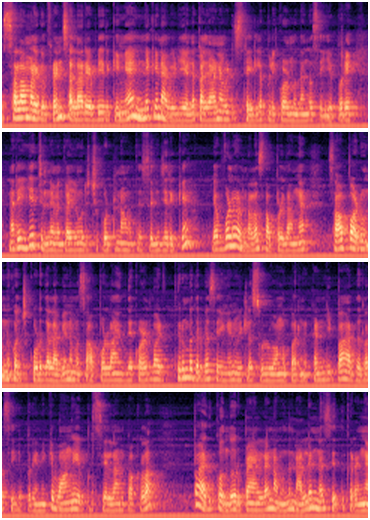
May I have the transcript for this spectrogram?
அஸ்லாம் வலைக்கம் ஃப்ரெண்ட்ஸ் எல்லோரும் எப்படி இருக்கீங்க? இன்றைக்கி நான் வீடியோவில் கல்யாண வீட்டு ஸ்டைலில் புளிக்குழம்பு தாங்க செய்ய போகிறேன் நிறைய சின்ன வெங்காயம் உரிச்சு போட்டு நான் வந்து செஞ்சுருக்கேன். எவ்வளோ இருந்தாலும் சாப்பிட்லாங்க. சாப்பாடு இன்னும் கொஞ்சம் கூடுதலாகவே நம்ம சாப்பிட்லாம். இந்த குழம்பு திரும்ப திரும்ப செய்யுங்கன்னு வீட்டில் சொல்லுவாங்க பாருங்கள் கண்டிப்பாக அதை தான் செய்ய போகிறேன் இன்றைக்கி வாங்க எப்படி செய்யலான்னு பார்க்கலாம். இப்போ அதுக்கு வந்து ஒரு பேனில் நான் வந்து நல்லெண்ணெய் சேர்த்துக்கிறேங்க.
